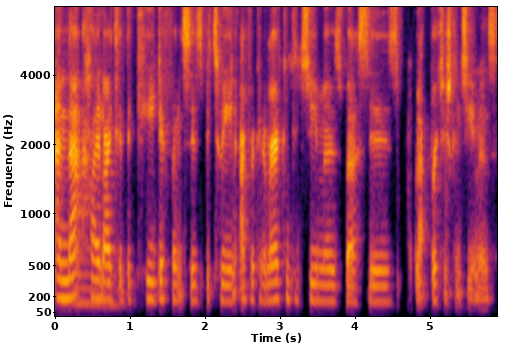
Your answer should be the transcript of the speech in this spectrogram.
And that mm. highlighted the key differences between African American consumers versus Black British consumers.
